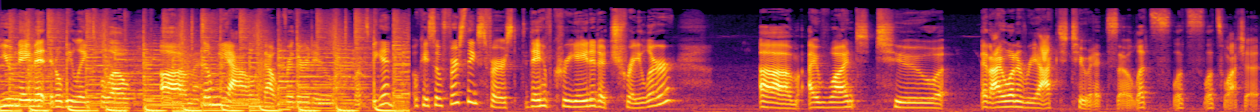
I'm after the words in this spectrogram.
You name it, it'll be linked below. Um, so meow, without further ado, let's begin. Okay, so first things first, they have created a trailer. Um, I want to and I want to react to it. So let's let's let's watch it.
